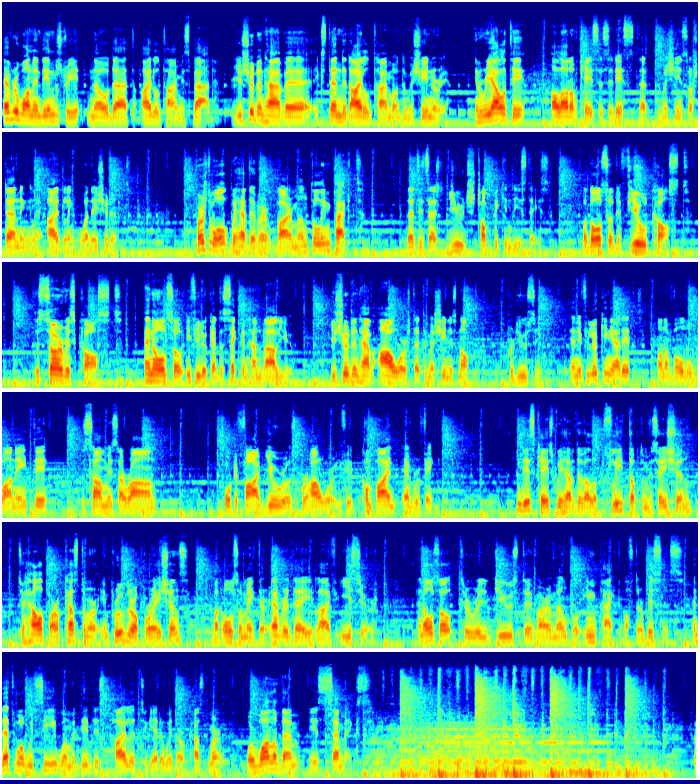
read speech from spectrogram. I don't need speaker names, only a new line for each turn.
Everyone in the industry know that idle time is bad. You shouldn't have a extended idle time of the machinery. In reality, a lot of cases it is that the machines are standing and idling when they shouldn't. First of all, we have the environmental impact. That is a huge topic in these days. But also the fuel cost, the service cost, and also if you look at the second-hand value. You shouldn't have hours that the machine is not producing. And if you're looking at it on a Volvo 180, the sum is around 45 euros per hour if you combine everything. In this case, we have developed fleet optimization to help our customer improve their operations, but also make their everyday life easier. And also to reduce the environmental impact of their business. And that's what we see when we did this pilot together with our customer, where one of them is Cemex.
